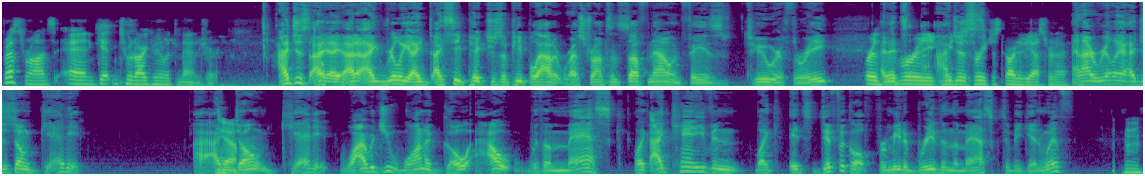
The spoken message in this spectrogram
restaurants and get into an argument with the manager. I just I I, I really I, I see pictures of people out at restaurants and stuff now in phase two or three, For And three, I we just three just started yesterday. and I really I just don't get it. I, I Yeah. don't get it. Why would you want to go out with a mask? Like I can't even like it's difficult for me to breathe in the mask to begin with. Mhm.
